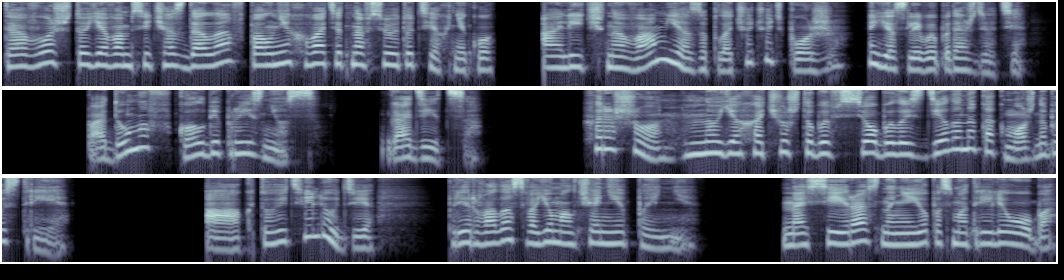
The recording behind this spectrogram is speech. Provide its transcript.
Того, что я вам сейчас дала, вполне хватит на всю эту технику, а лично вам я заплачу чуть позже, если вы подождете. Подумав, Колби произнес: «Годится». «Хорошо, но я хочу, чтобы все было сделано как можно быстрее». «А кто эти люди?» — прервала свое молчание Пенни. На сей раз на нее посмотрели оба.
